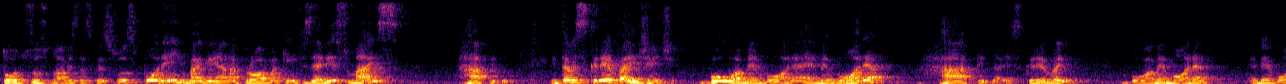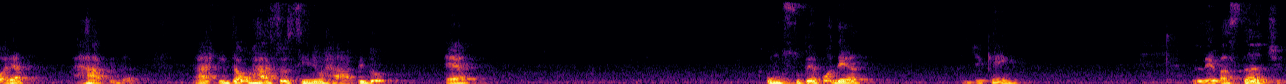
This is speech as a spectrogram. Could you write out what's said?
todos os nomes das pessoas, porém vai ganhar a prova quem fizer isso mais rápido. Então escreva aí, gente. Boa memória é memória rápida. Escreva aí. Boa memória é memória rápida. Ah, então, o raciocínio rápido é um superpoder. de quem lê bastante.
